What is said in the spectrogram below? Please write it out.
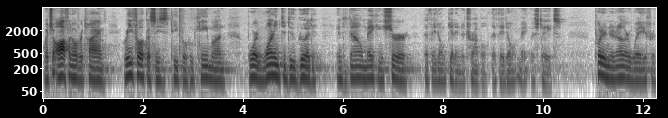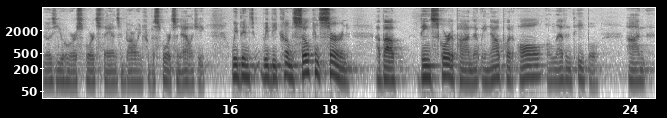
which often over time refocuses people who came on board wanting to do good into now making sure that they don't get into trouble, that they don't make mistakes. Put it in another way for those of you who are sports fans and borrowing from a sports analogy, we've been, we've become so concerned about being scored upon that we now put all 11 people on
